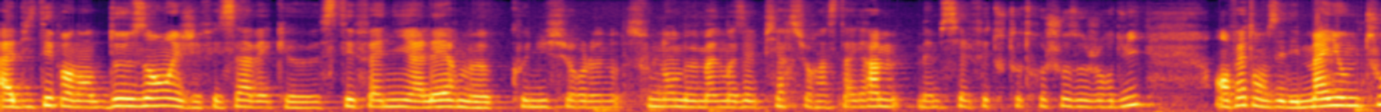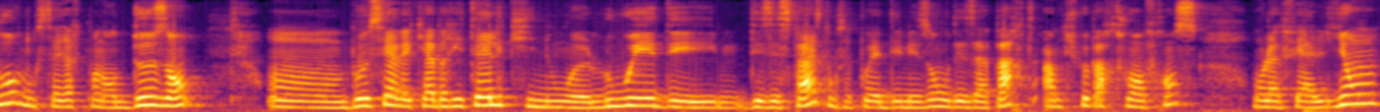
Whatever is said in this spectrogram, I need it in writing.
habité pendant deux ans et j'ai fait ça avec euh, Stéphanie Alerme, connue sous le nom de Mademoiselle Pierre sur Instagram, même si elle fait tout autre chose aujourd'hui. En fait, on faisait des Mayom Tours, donc c'est-à-dire que pendant deux ans, on bossait avec Abritel qui nous euh, louait des, des espaces, donc ça pouvait être des maisons ou des appartes, un petit peu partout en France. On l'a fait à Lyon,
